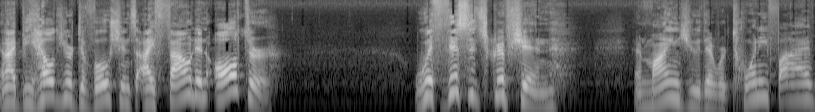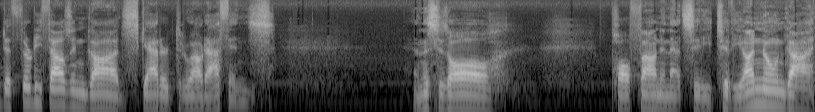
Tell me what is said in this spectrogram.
and I beheld your devotions, I found an altar with this inscription. And mind you, there were 25 to 30,000 gods scattered throughout Athens. And this is all Paul found in that city. To the unknown God,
